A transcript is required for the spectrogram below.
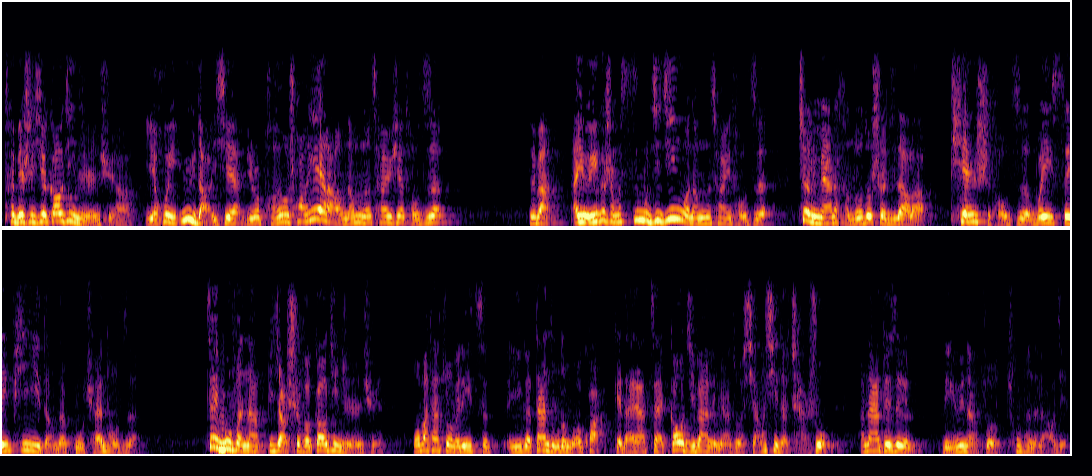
特别是一些高净值人群啊，也会遇到一些，比如朋友创业了，我能不能参与一些投资，对吧？啊，有一个什么私募基金，我能不能参与投资？这里面呢，很多都涉及到了天使投资、VCPE 等的股权投资。这部分呢，比较适合高净值人群，我把它作为了一次一个单独的模块，给大家在高级班里面做详细的阐述，让大家对这个领域呢做充分的了解。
